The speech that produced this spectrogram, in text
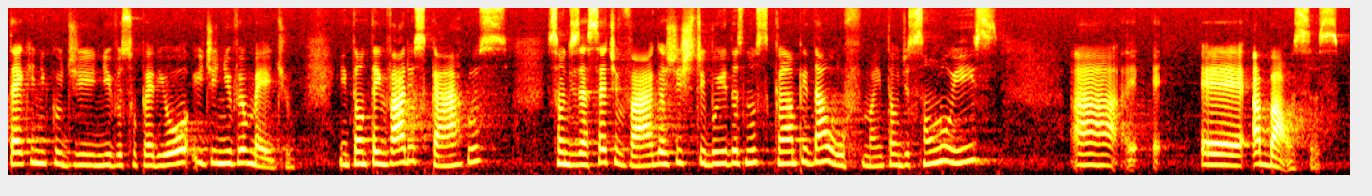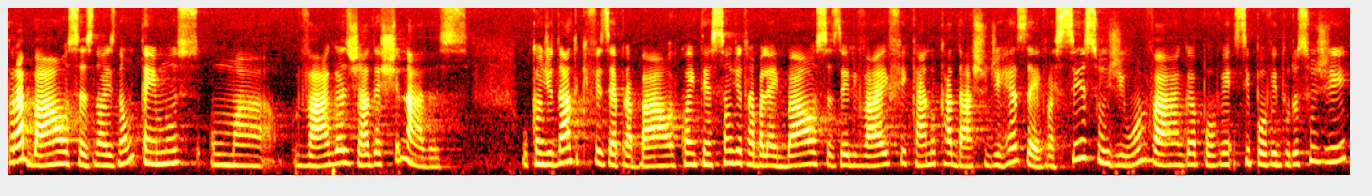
Técnico de nível superior e de nível médio. Então tem vários cargos, são 17 vagas distribuídas nos campi da UFMA, então de São Luís a é, a balsas. Para balsas, nós não temos uma vagas já destinadas. O candidato que fizer para balsas, com a intenção de trabalhar em balsas, ele vai ficar no cadastro de reserva. Se surgir uma vaga, se porventura surgir,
